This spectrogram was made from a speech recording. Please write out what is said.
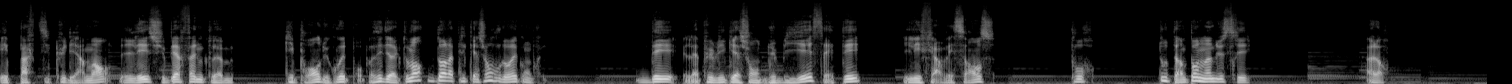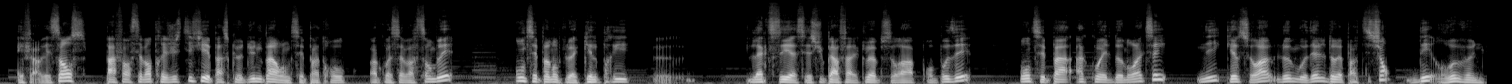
et particulièrement les Super Fan Club, qui pourront du coup être proposés directement dans l'application, vous l'aurez compris. Dès la publication du billet, ça a été l'effervescence pour tout un pan de l'industrie. Alors, effervescence, pas forcément très justifiée, parce que d'une part, on ne sait pas trop à quoi ça va ressembler, on ne sait pas non plus à quel prix euh, l'accès à ces super fan clubs sera proposé, on ne sait pas à quoi ils donneront accès, ni quel sera le modèle de répartition des revenus.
